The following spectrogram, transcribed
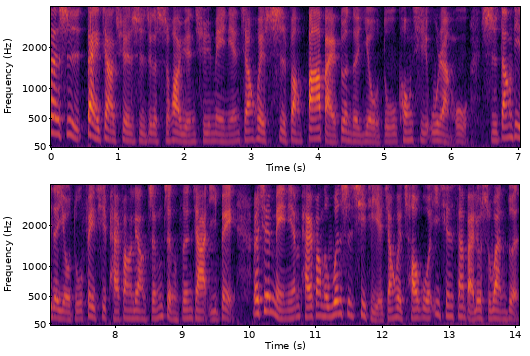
但是代价却是这个石化园区每年将会释放八百吨的有毒空气污染物，使当地的有毒废气排放量整整增加一倍，而且每年排放的温室气体也将会超过一千三百六十万吨，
